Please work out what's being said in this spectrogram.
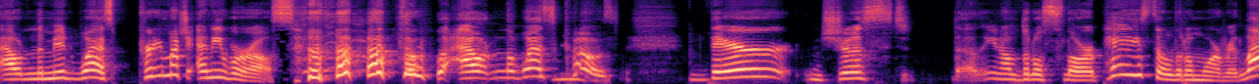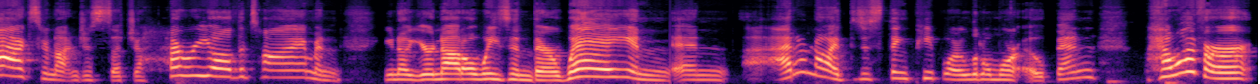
out in the midwest pretty much anywhere else the, out in the west mm. coast they're just you know a little slower pace a little more relaxed you're not in just such a hurry all the time and you know you're not always in their way and and i don't know i just think people are a little more open however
